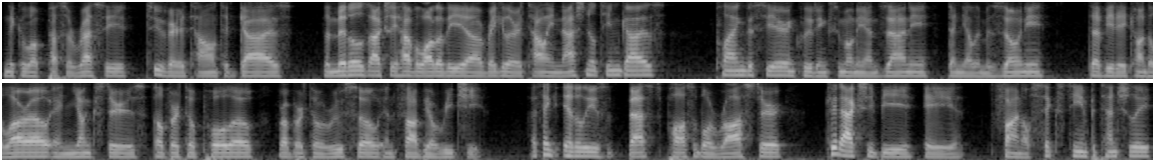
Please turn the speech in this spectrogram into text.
Nicolo Pesaresi, two very talented guys. The middles actually have a lot of the uh, regular Italian national team guys playing this year, including Simone Anzani, Daniele Mazzone. Davide Candellaro, and youngsters Alberto Polo, Roberto Russo, and Fabio Ricci. I think Italy's best possible roster could actually be a final six team potentially,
